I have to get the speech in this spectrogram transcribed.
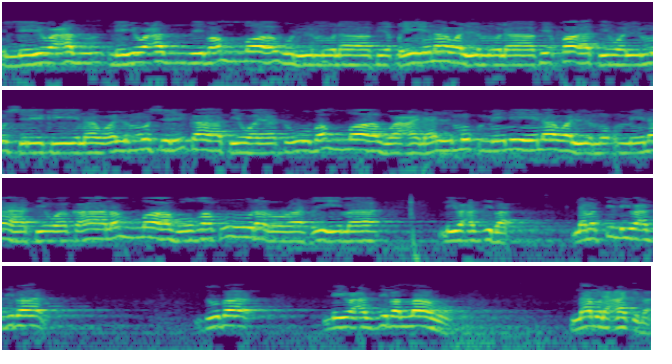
ليعذب الله المنافقين والمنافقات والمشركين والمشركات ويتوب الله على المؤمنين والمؤمنات وكان الله غفورا رحيما. ليعذب لمت ليعذب دوبا ليعذب الله. لام العاقبة.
